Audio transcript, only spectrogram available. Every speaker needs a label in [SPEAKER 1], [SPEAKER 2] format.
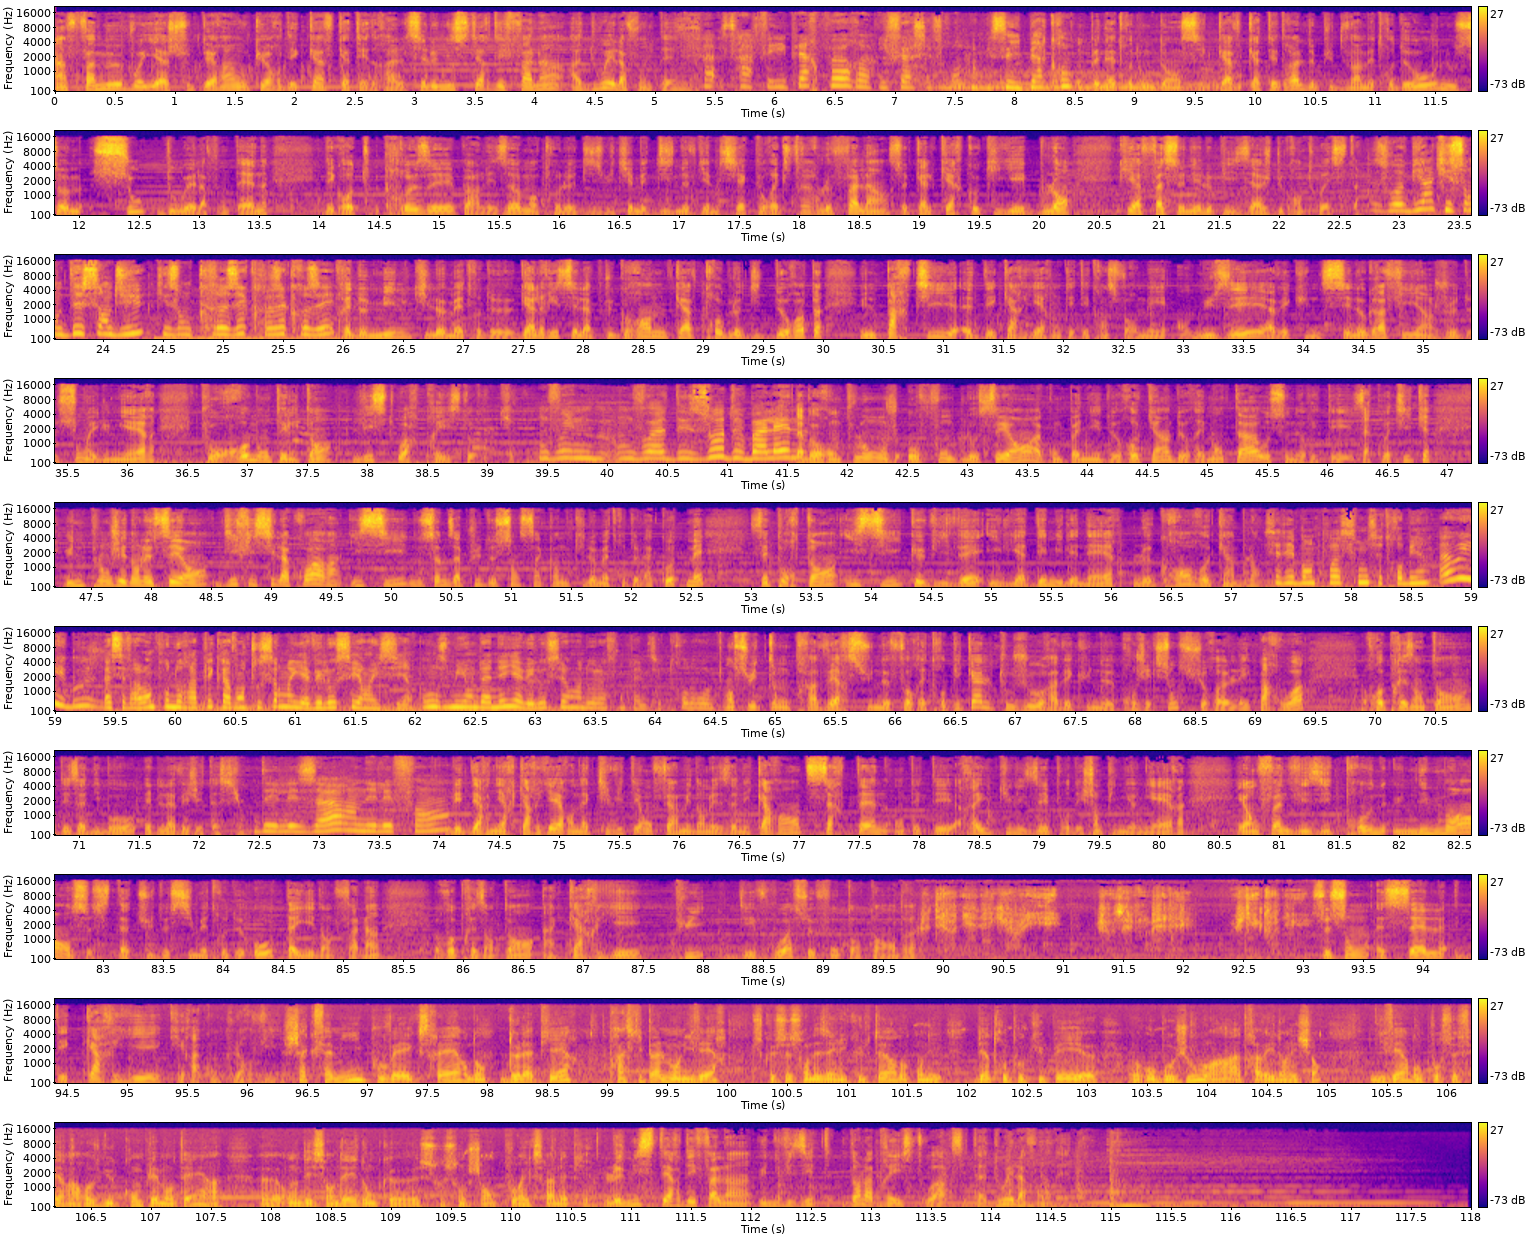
[SPEAKER 1] Un fameux voyage souterrain au cœur des caves cathédrales. C'est le mystère des Falins à Douai-la-Fontaine.
[SPEAKER 2] Ça, ça fait hyper peur. Il fait assez froid.
[SPEAKER 3] mais c'est hyper grand.
[SPEAKER 1] On pénètre donc dans ces caves cathédrales de plus de 20 mètres de haut. Nous sommes sous Douai-la-Fontaine. Des grottes creusées par les hommes entre le 18e et 19e siècle pour extraire le falin, ce calcaire coquillé blanc qui a façonné le paysage du Grand Ouest.
[SPEAKER 2] Je vois bien qu'ils sont descendus, qu'ils ont creusé, creusé, creusé.
[SPEAKER 1] Près de 1000 km de galeries, c'est la plus grande cave troglodyte d'Europe. Une partie des carrières ont été transformées en musée avec une scénographie, un jeu de son et lumière pour remonter le temps, l'histoire préhistorique.
[SPEAKER 2] On voit, on voit des os de baleines.
[SPEAKER 1] D'abord, on plonge au fond de l'océan accompagné de requins, de rémanta aux sonorités aquatiques. Une plongée dans l'océan, difficile à croire. Hein. Ici, nous sommes à plus de 150 km de la côte, mais c'est pourtant ici que vivait il y a des millénaires le grand requin blanc.
[SPEAKER 3] C'est des bancs de poissons, c'est trop bien.
[SPEAKER 2] Ah oui, il bouge.
[SPEAKER 3] c'est vraiment pour nous rappeler qu'avant tout ça, il y avait l'océan ici. 11 hein. millions d'années, il y avait l'océan à la fontaine C'est trop drôle.
[SPEAKER 1] Ensuite, on traverse une forêt tropicale, toujours avec une projection sur euh, les parois représentant des animaux et de la végétation.
[SPEAKER 2] Des lézards, un éléphant.
[SPEAKER 1] Les dernières carrières en activité ont fermé dans les années 40, certaines ont été réutilisées pour des champignonnières et en fin de visite trône une immense statue de 6 mètres de haut taillée dans le falin représentant un carrier puis des voix se font entendre.
[SPEAKER 4] Le dernier des carriers, Joseph
[SPEAKER 1] ce sont celles des carriers qui racontent leur vie.
[SPEAKER 5] Chaque famille pouvait extraire donc de la pierre, principalement l'hiver, puisque ce sont des agriculteurs, donc on est bien trop occupé euh, au beau jour hein, à travailler dans les champs. L'hiver, donc pour se faire un revenu complémentaire, euh, on descendait donc euh, sous son champ pour extraire de la pierre.
[SPEAKER 1] Le mystère des Falins, une visite dans la préhistoire, c'est à Douai-la-Fontaine.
